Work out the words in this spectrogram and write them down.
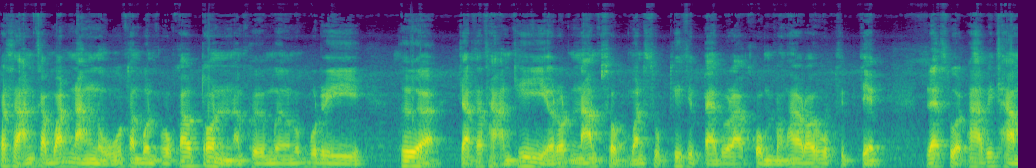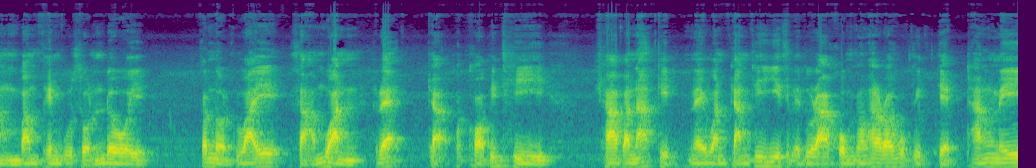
ประสานกับวัดนางหนูตำบลโพเก้าต้นอำเภอเมืองลบบุรี เพื่อจัดสถานที่รดน้ำศพวันศุกร์ที่ 18 ตุลาคม 2567 และสวดพระอภิธรรมบำเพ็ญกุศลโดยกำหนดไว้ 3 วัน และจะประกอบพิธี ชาปนกิจในวันจันทร์ที่ 21 ตุลาคม 2567 ทั้งนี้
